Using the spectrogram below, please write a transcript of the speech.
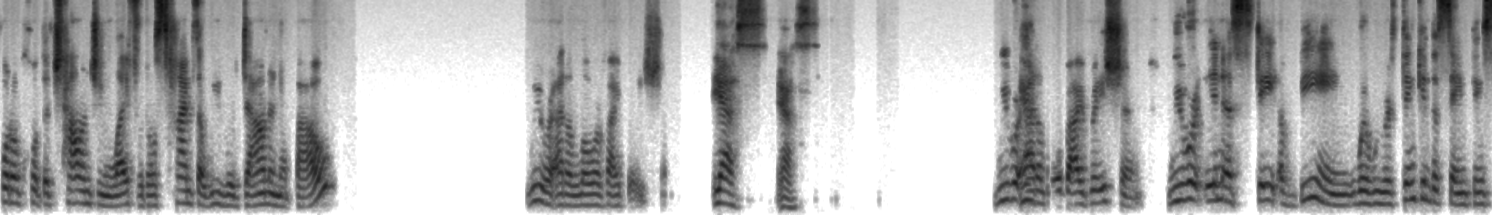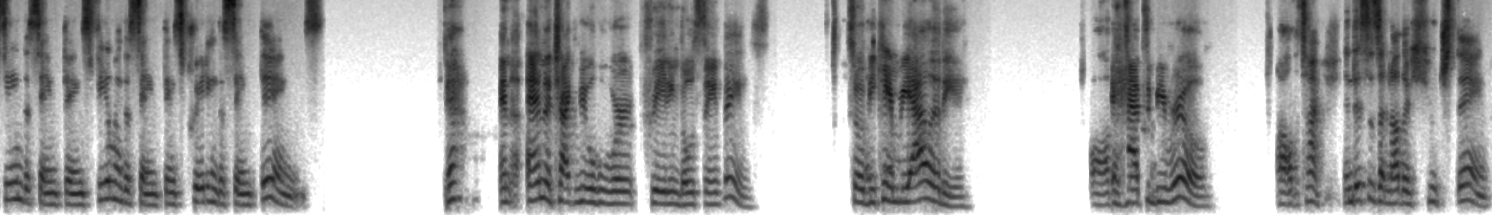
quote unquote, the challenging life, or those times that we were down and about, we were at a lower vibration. Yes. Yes. we were Yeah. at a low vibration. We were in a state of being where we were thinking the same things, seeing the same things, feeling the same things, creating the same things. Yeah. And and attracting people who were creating those same things. So it became reality. All It had to be real. All the time. And this is another huge thing.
